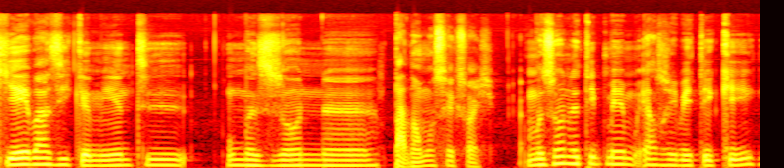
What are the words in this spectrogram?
que é basicamente uma zona pá, de homossexuais. É uma zona tipo mesmo LGBTQ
